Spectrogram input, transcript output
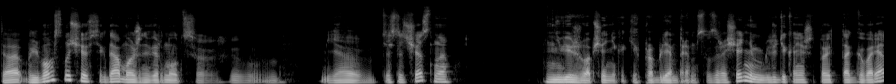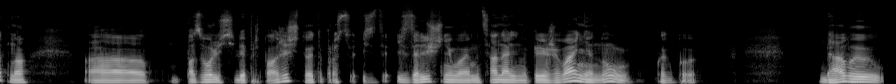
да, в любом случае всегда можно вернуться. Э, Я, если честно, не вижу вообще никаких проблем прям с возвращением. Люди, конечно, про это так говорят, но а, позволю себе предположить, что это просто из- из-за лишнего эмоционального переживания. Ну, как бы, да, вы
